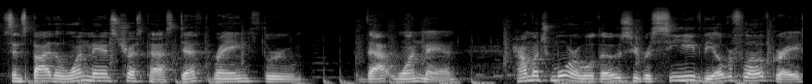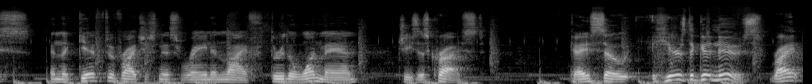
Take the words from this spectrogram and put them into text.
Since by the one man's trespass death reigned through that one man, how much more will those who receive the overflow of grace and the gift of righteousness reign in life through the one man, Jesus Christ? Okay, so here's the good news, right?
